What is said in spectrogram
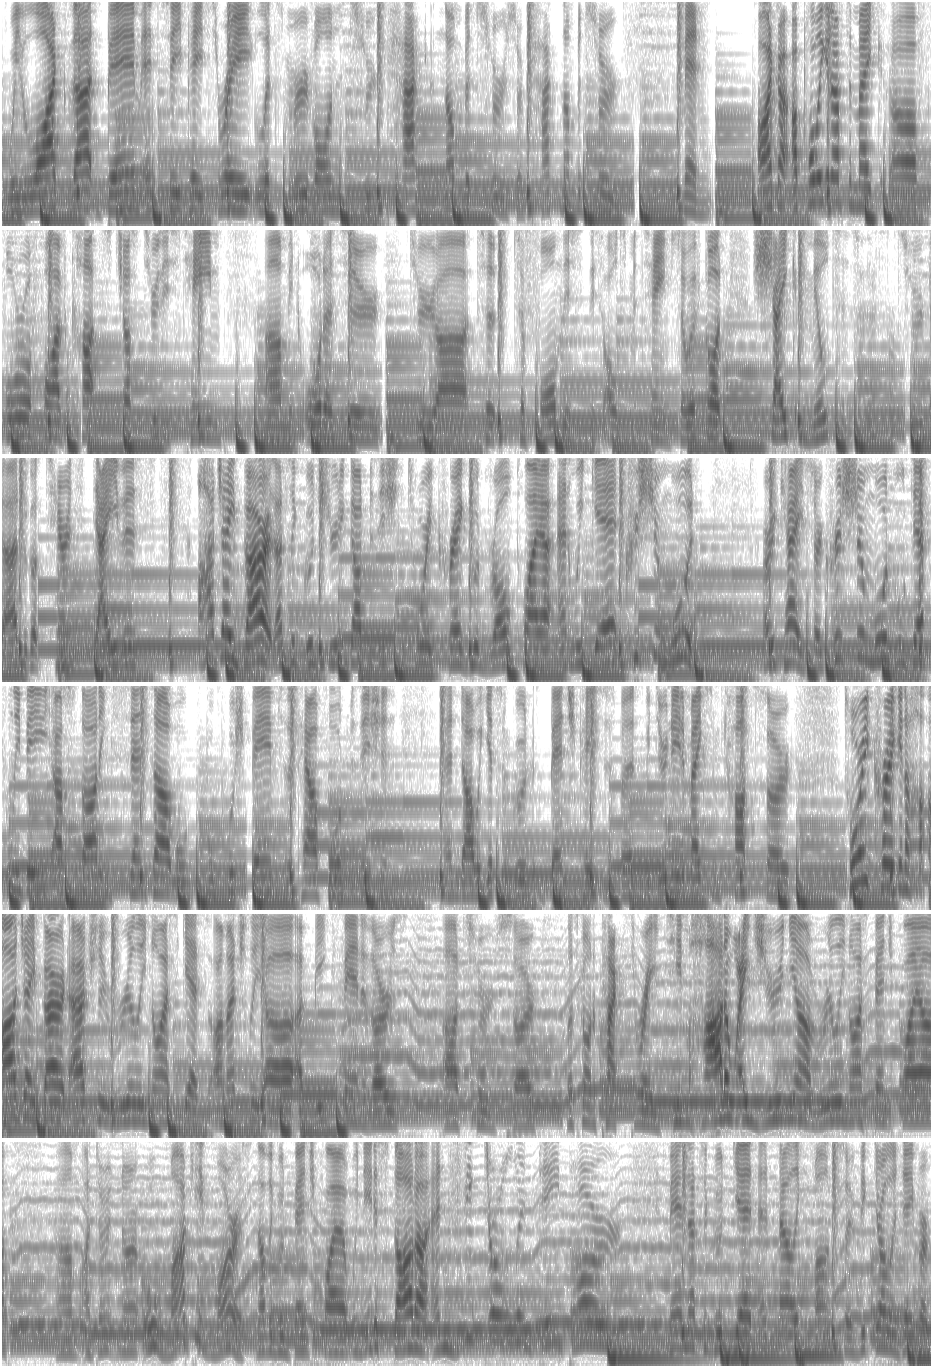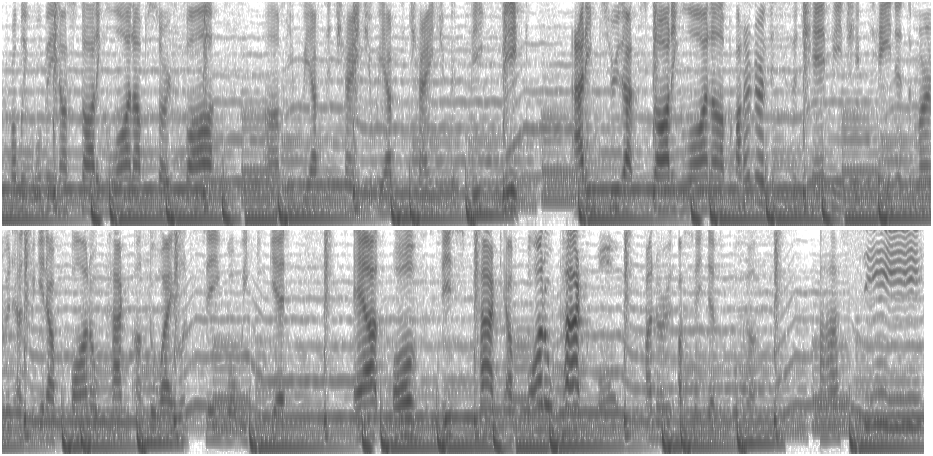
We like that. Bam and CP3. Let's move on to pack number two. So pack number two. Man, like I, am probably gonna have to make uh, four or five cuts just to this team um, in order to to uh, to to form this this ultimate team. So we've got Shake Milton, so that's not too bad. We've got Terrence Davis. RJ Barrett, that's a good shooting guard position. Torrey Craig, good role player. And we get Christian Wood. Okay, so Christian Wood will definitely be our starting center. We'll, we'll push Bam to the power forward position. And uh, we get some good bench pieces. But we do need to make some cuts. So Torrey Craig and RJ Barrett are actually really nice gets. I'm actually uh, a big fan of those uh, too. So let's go on to pack three. Tim Hardaway Jr., really nice bench player. Um, I don't know. Oh, Markieff Morris, another good bench player. We need a starter. And Victor Oladipo. Man, that's a good get. And Malik Monk. So Victor Oladipo probably will be in our starting lineup so far. Um, if we have to change it, we have to change it. But Big Vic adding to that starting lineup. I don't know if this is a championship team at the moment as we get our final pack underway. Let's see what we can get out of this pack. Our final pack. Oh, I know. I see Devin Booker. I see.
